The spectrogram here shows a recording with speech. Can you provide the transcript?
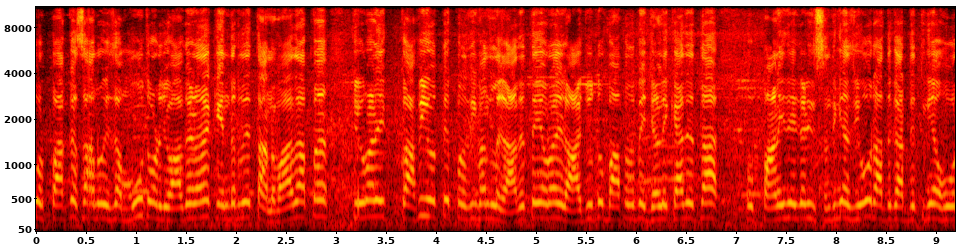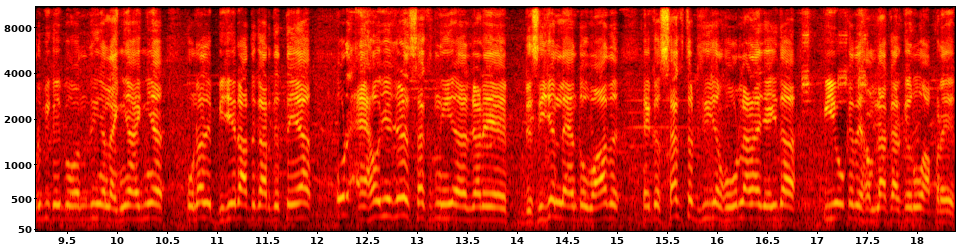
ਔਰ ਪਾਕਿਸਤਾਨ ਨੂੰ ਇਸ ਦਾ ਮੂੰਹ ਤੋੜ ਜਵਾਬ ਦੇਣਾ। ਹੈ ਕੇਂਦਰ ਦੇ ਧੰਨਵਾਦ ਆਪਾਂ ਕਿ ਉਹਨਾਂ ਨੇ ਕਾਫੀ ਉੱਤੇ ਪ੍ਰਤੀਬੰਧ ਲਗਾ ਦਿੱਤੇ, ਉਹਨਾਂ ਨੇ ਰਾਜੂ ਤੋਂ ਵਾਪਸ ਭੇਜਣ ਲਈ ਕਹਿ ਦਿੱਤਾ। ਉਹ ਪਾਣੀ ਦੇ ਜਿਹੜੀ ਸੰਧੀਆਂ ਸੀ ਉਹ ਰੱਦ ਕਰ ਦਿੱਤੀਆਂ, ਹੋਰ ਵੀ ਕਈ ਪਾਬੰਦੀਆਂ ਲਾਈਆਂ ਹੈਗੀਆਂ ਉਹਨਾਂ ਦੇ ਵੀਜ਼ੇ ਰੱਦ ਕਰ ਦਿੱਤੇ ਆ। ਔਰ ਇਹੋ ਜਿਹੇ ਜਿਹੜੇ ਸਖਤ ਜਿਹੜੇ ਡਿਸੀਜਨ ਲੈਣ ਤੋਂ ਬਾਅਦ ਇੱਕ ਸਖਤ ਡਿਸੀਜਨ ਹੋਰ ਲੈਣਾ ਚਾਹੀਦਾ ਪੀਓਕੇ ਦੇ ਹਮਲਾ ਕਰਕੇ ਉਹਨੂੰ ਆਪਣੇ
